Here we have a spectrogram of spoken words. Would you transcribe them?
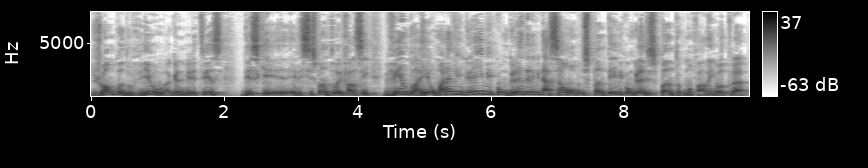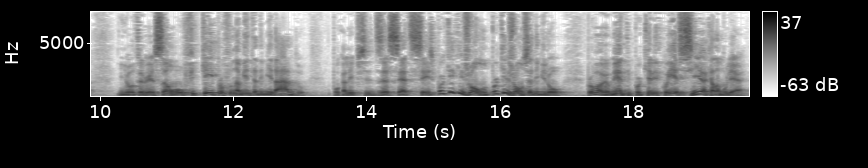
João, quando viu a grande meretriz, diz que ele se espantou. Ele fala assim: Vendo a eu, maravilhei-me com grande eliminação, ou espantei-me com grande espanto, como fala em outra, em outra versão, ou fiquei profundamente admirado. Apocalipse 17, 6. Por que, que João, por que João se admirou? Provavelmente porque ele conhecia aquela mulher.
